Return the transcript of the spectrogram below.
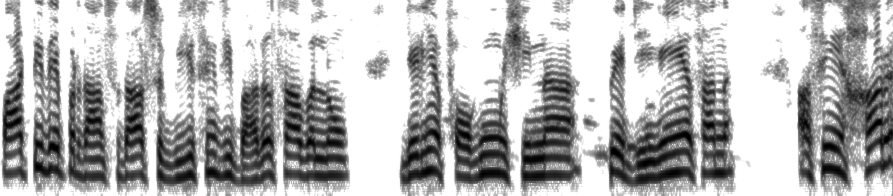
ਪਾਰਟੀ ਦੇ ਪ੍ਰਧਾਨ ਸਰਦਾਰ ਸੁਖਬੀਰ ਸਿੰਘ ਜੀ ਬਾਦਲ ਸਾਹਿਬ ਵੱਲੋਂ ਜਿਹੜੀਆਂ ਫੋਗਿੰਗ ਮਸ਼ੀਨਾਂ ਭੇਜੀਆਂ ਗਈਆਂ ਸਨ, ਅਸੀਂ ਹਰ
